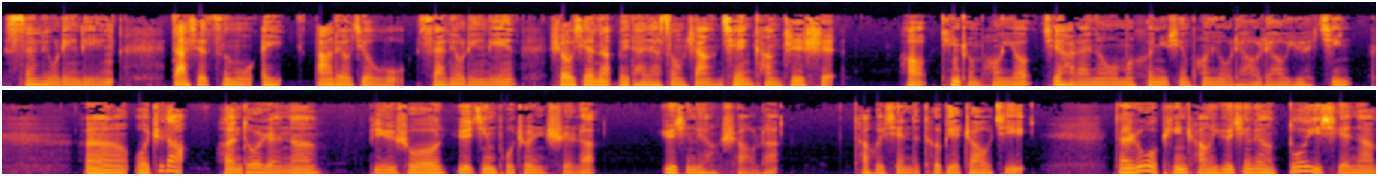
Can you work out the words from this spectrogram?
三六零零，大写字母 A 八六九五三六零零。首先呢，为大家送上健康知识。好，听众朋友，接下来呢，我们和女性朋友聊一聊月经。嗯，我知道很多人呢。比如说月经不准时了，月经量少了，他会显得特别着急。但如果平常月经量多一些呢，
